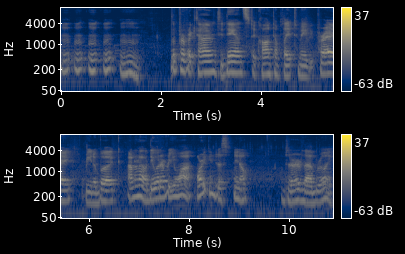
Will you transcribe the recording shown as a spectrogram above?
Mm, mm, mm, mm, mm. The perfect time to dance, to contemplate, to maybe pray, read a book. I don't know, do whatever you want. Or you can just, you know, observe that brewing.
